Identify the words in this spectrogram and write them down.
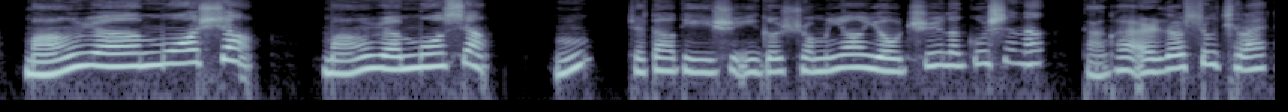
“盲人摸象”。盲人摸象，嗯，这到底是一个什么样有趣的故事呢？赶快耳朵竖起来。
